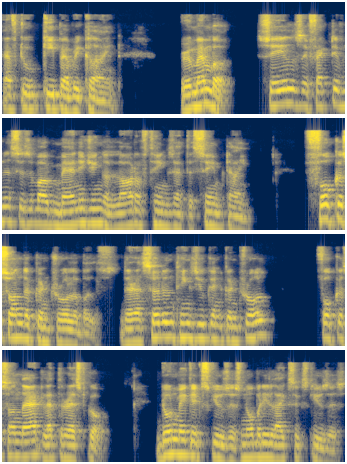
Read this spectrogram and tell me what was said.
have to keep every client remember sales effectiveness is about managing a lot of things at the same time focus on the controllables there are certain things you can control focus on that let the rest go don't make excuses. Nobody likes excuses.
